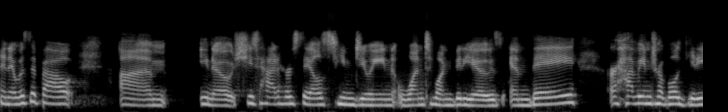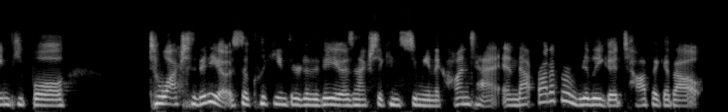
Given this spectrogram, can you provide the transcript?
And it was about, um, you know, she's had her sales team doing one to one videos and they are having trouble getting people to watch the videos. So clicking through to the videos and actually consuming the content. And that brought up a really good topic about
